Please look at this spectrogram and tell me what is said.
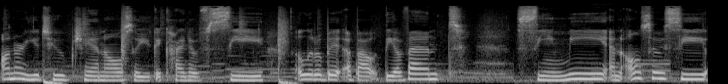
on our YouTube channel so you could kind of see a little bit about the event, see me, and also see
